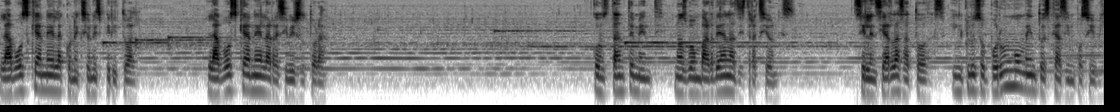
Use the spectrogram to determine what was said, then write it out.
La voz que anhela conexión espiritual. La voz que anhela recibir su Torah. Constantemente nos bombardean las distracciones. Silenciarlas a todas, incluso por un momento, es casi imposible.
